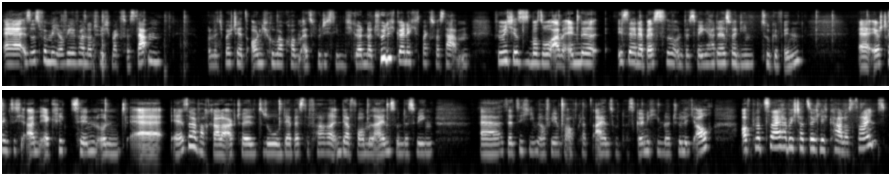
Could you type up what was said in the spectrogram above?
Äh, es ist für mich auf jeden Fall natürlich Max Verstappen. Und ich möchte jetzt auch nicht rüberkommen, als würde ich es ihm nicht gönnen. Natürlich gönne ich es Max Verstappen. Für mich ist es immer so, am Ende ist er der Beste und deswegen hat er es verdient zu gewinnen. Äh, er strengt sich an, er kriegt es hin und äh, er ist einfach gerade aktuell so der beste Fahrer in der Formel 1 und deswegen äh, setze ich ihm auf jeden Fall auf Platz 1 und das gönne ich ihm natürlich auch. Auf Platz 2 habe ich tatsächlich Carlos Sainz,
